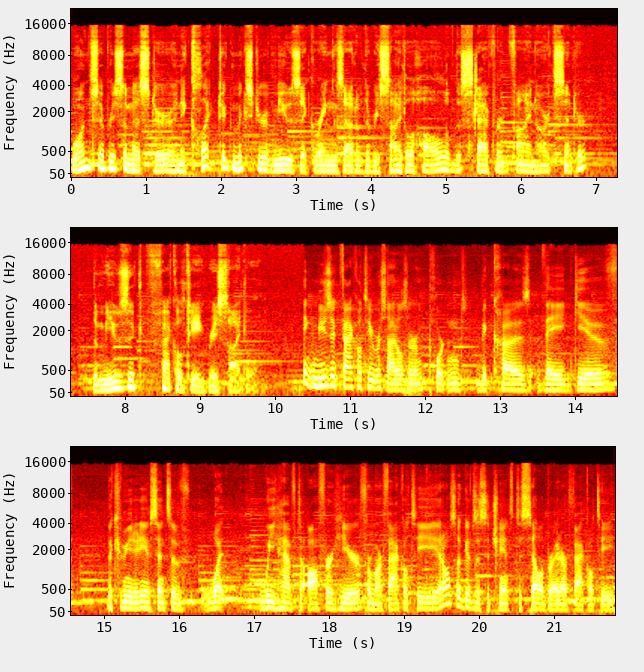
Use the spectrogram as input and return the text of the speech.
Once every semester, an eclectic mixture of music rings out of the recital hall of the Stafford Fine Arts Center, the Music Faculty Recital. I think music faculty recitals are important because they give the community a sense of what we have to offer here from our faculty. It also gives us a chance to celebrate our faculty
